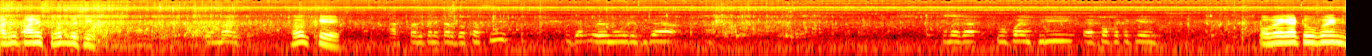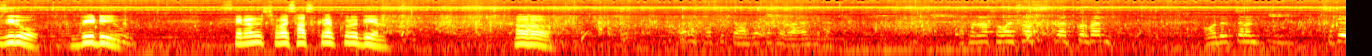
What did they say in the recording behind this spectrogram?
আজকে পানি স্রোত বেশি। ওকে আর ওমেগা টু পয়েন্ট থ্রি এর পক্ষে থেকে। Omega two point zero BD. Channel সবাই সাবস্ক্রাইব করে দিন হ্যাঁ হ্যাঁ আপনারা সবাই সাবস্ক্রাইব করবেন আমাদের চ্যানেলটিতে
